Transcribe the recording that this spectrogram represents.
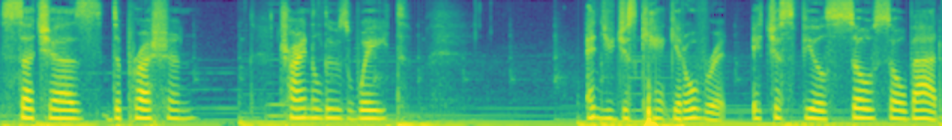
such as depression, trying to lose weight, and you just can't get over it, it just feels so, so bad.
